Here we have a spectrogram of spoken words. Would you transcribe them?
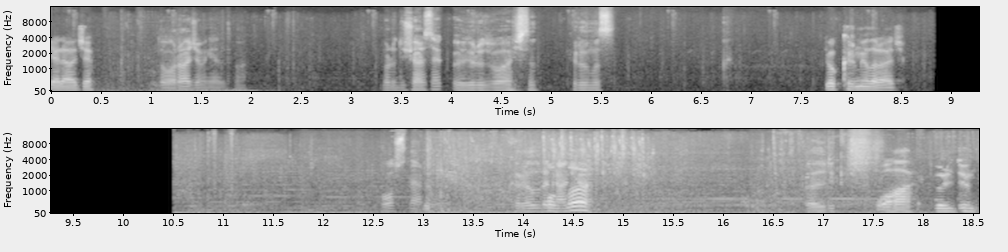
Gel ağaca. Doğru ağaca mı geldim ha? Böyle düşersek ölürüz bu ağaçtan. Kırılmasın. Yok kırmıyorlar ağacı. Boss nerede? Kırıldı Allah! kanka. Öldük. Oha öldüm.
